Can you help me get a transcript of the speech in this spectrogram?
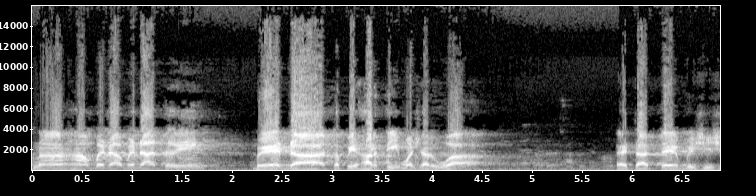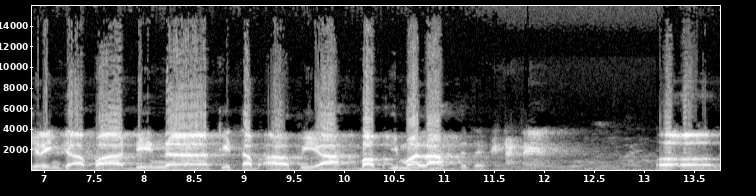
nah beda-beda beda tapi hati masyarualing apa? Dina kitab Alfiah bab Imalah oh, oh,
